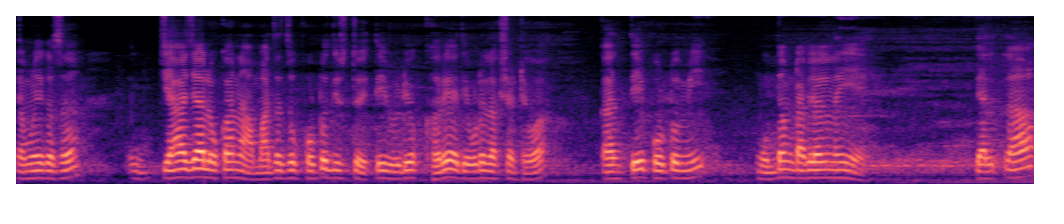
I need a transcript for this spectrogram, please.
त्यामुळे कसं ज्या ज्या लोकांना माझा जो फोटो दिसतो आहे ते व्हिडिओ खरे आहेत एवढं लक्षात ठेवा. कारण ते फोटो मी मुद्दाम टाकलेला नाही आहे त्याला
